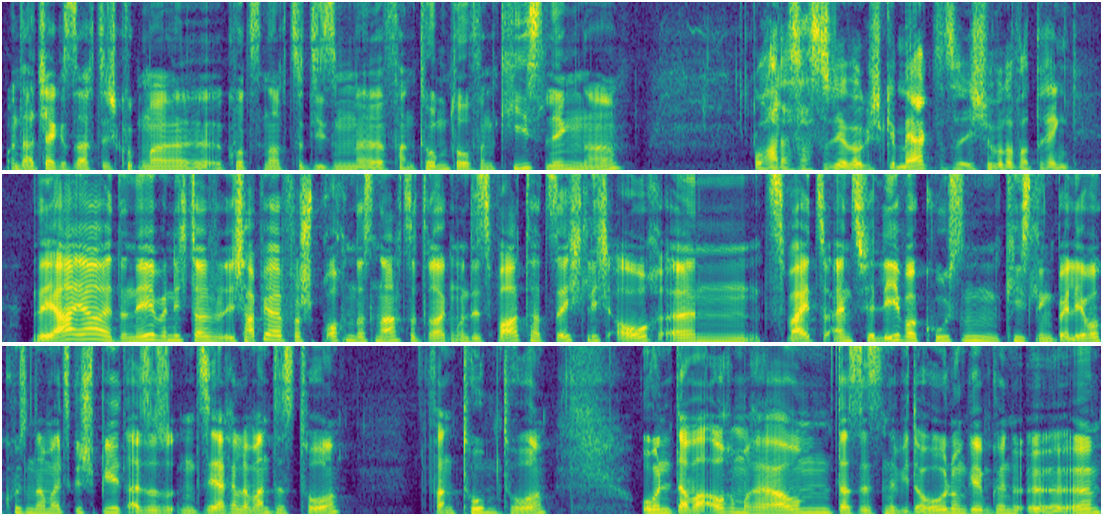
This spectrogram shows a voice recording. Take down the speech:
Und da hat ja gesagt, ich gucke mal äh, kurz nach zu diesem äh, Phantomtor von Kiesling, ne? Oha, das hast du dir wirklich gemerkt? Das habe ich schon wieder verdrängt. Ja, ja, nee, wenn ich da, ich habe ja versprochen, das nachzutragen und es war tatsächlich auch ein 2 zu 1 für Leverkusen, Kiesling bei Leverkusen damals gespielt, also ein sehr relevantes Tor, Phantomtor. Und da war auch im Raum, dass es eine Wiederholung geben könnte. Äh, äh, äh.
